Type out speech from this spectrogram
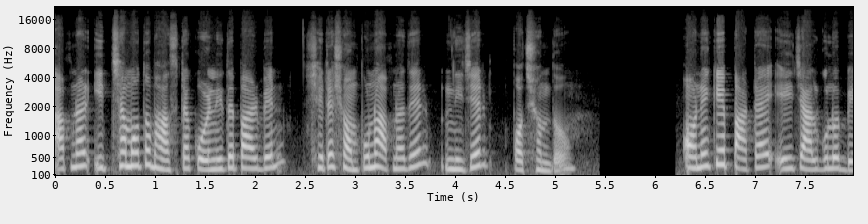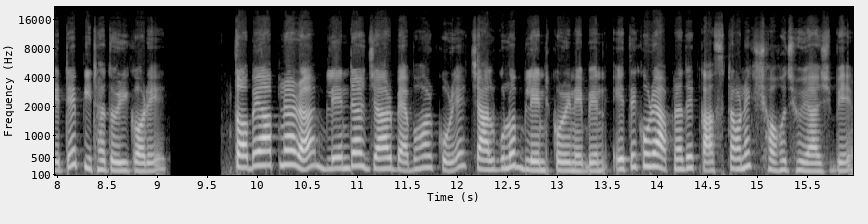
আপনার ইচ্ছা মতো ভাঁজটা করে নিতে পারবেন, সেটা সম্পূর্ণ আপনাদের নিজের পছন্দ। অনেকে পাটায় এই চালগুলো বেটে পিঠা তৈরি করে। তবে আপনারা ব্লেন্ডার জার ব্যবহার করে চালগুলো ব্লেন্ড করে নেবেন। এতে করে আপনাদের কাজটা অনেক সহজ হয়ে আসবে।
